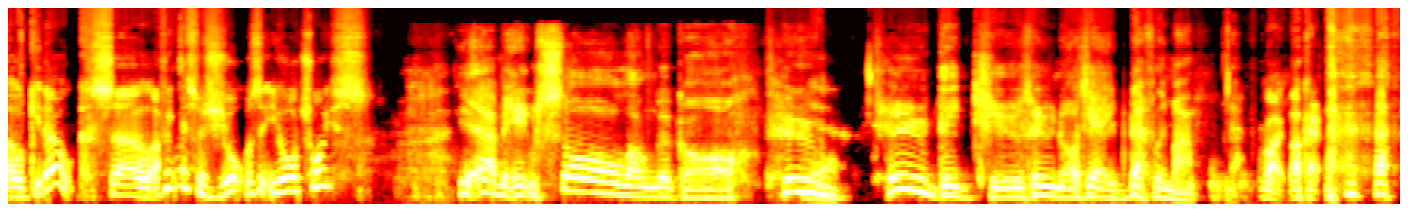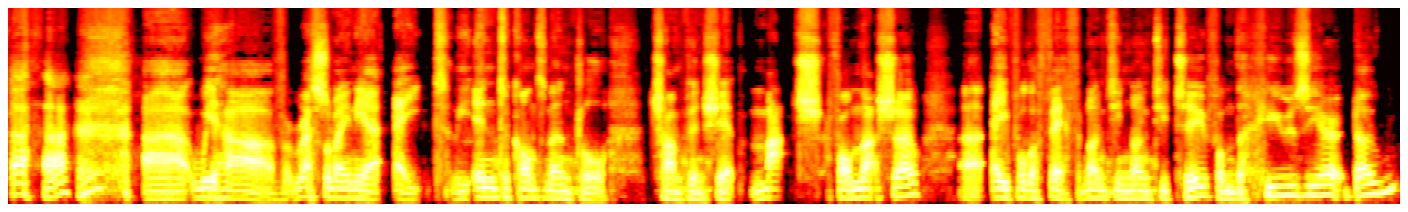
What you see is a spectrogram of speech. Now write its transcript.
Okie doke. So I think this was your was it your choice? yeah, I mean it was so long ago. Who who did choose? Who knows? Yeah, definitely man. Yeah. Right, okay. uh, we have WrestleMania 8, the Intercontinental Championship match from that show, uh, April the 5th, 1992, from the Hoosier Dome.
